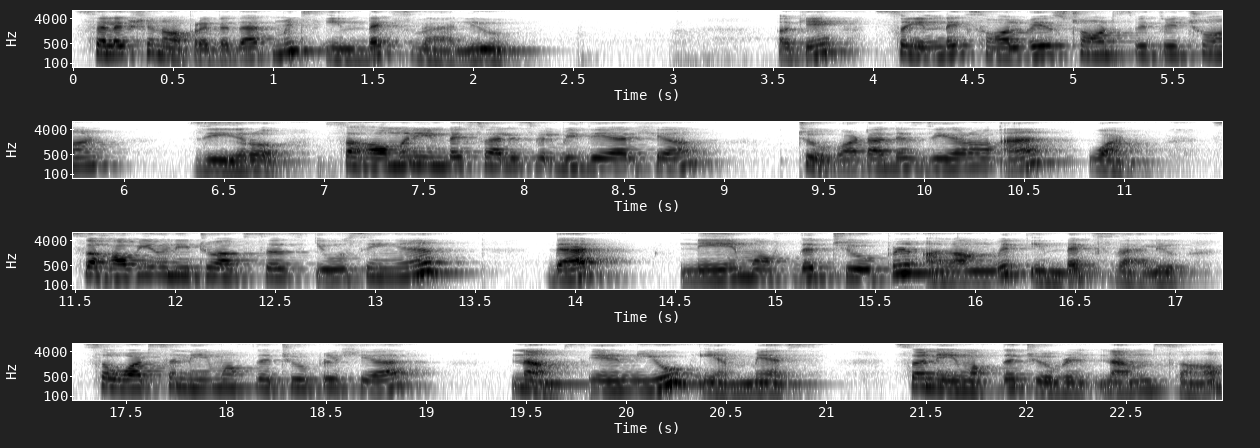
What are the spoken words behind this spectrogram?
selection operator. That means index value. Okay? So index always starts with which one? 0 so how many index values will be there here? 2 what are the 0 and 1 so how you need to access using a that name of the tuple along with index value. So what's the name of the tuple here? Nums. N-u-m-s so name of the tuple nums of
